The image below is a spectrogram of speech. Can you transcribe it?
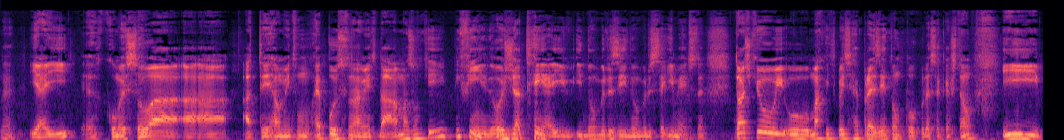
Né? E aí eh, começou a, a, a, ter realmente um reposicionamento da Amazon que, enfim, hoje já tem aí inúmeros e inúmeros segmentos. Né? Então acho que o, o Marketplace representa um pouco dessa questão e,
